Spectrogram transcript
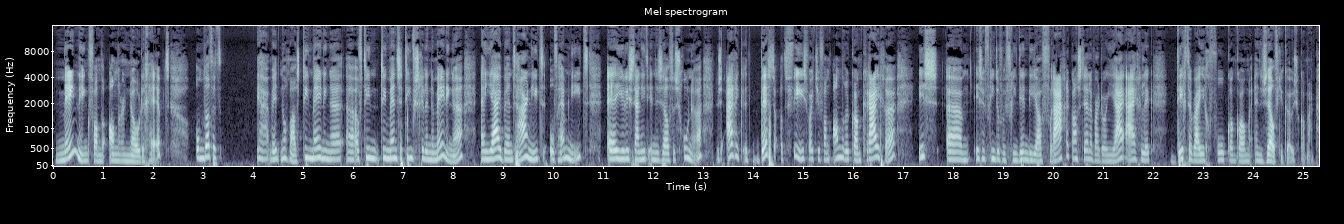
mening van de ander nodig hebt omdat het, ja, weet nogmaals, tien meningen uh, of tien, tien mensen, tien verschillende meningen. En jij bent haar niet of hem niet. En jullie staan niet in dezelfde schoenen. Dus eigenlijk het beste advies wat je van anderen kan krijgen, is, um, is een vriend of een vriendin die jou vragen kan stellen, waardoor jij eigenlijk dichter bij je gevoel kan komen en zelf je keuze kan maken.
